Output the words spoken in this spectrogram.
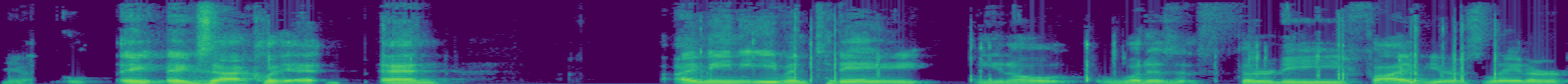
Yeah, exactly. And I mean, even today, you know, what is it, 35 years later,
